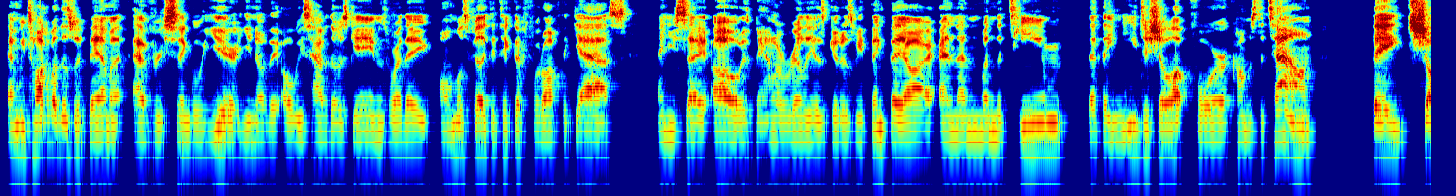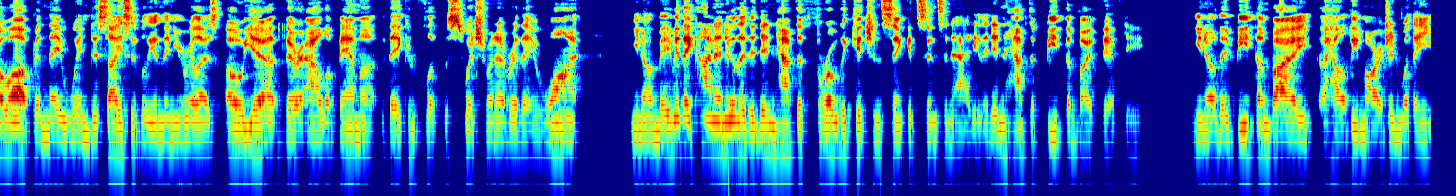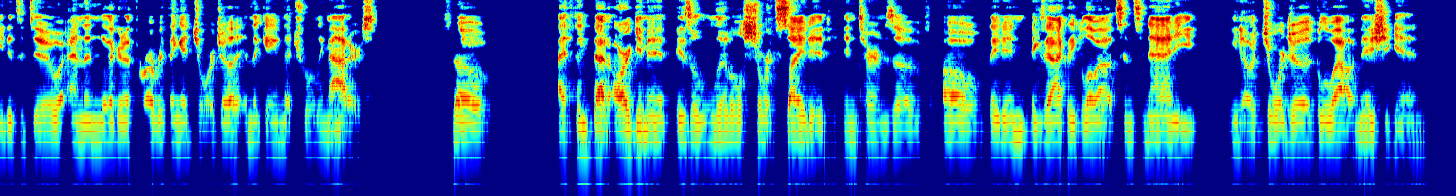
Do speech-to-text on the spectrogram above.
and we talk about this with Bama every single year. You know, they always have those games where they almost feel like they take their foot off the gas and you say, "Oh, is Bama really as good as we think they are?" And then when the team that they need to show up for comes to town, they show up and they win decisively and then you realize, "Oh yeah, they're Alabama. They can flip the switch whenever they want." You know, maybe they kind of knew that they didn't have to throw the kitchen sink at Cincinnati. They didn't have to beat them by 50. You know, they beat them by a healthy margin, what they needed to do, and then they're going to throw everything at Georgia in the game that truly matters. So I think that argument is a little short sighted in terms of, oh, they didn't exactly blow out Cincinnati. You know, Georgia blew out Michigan.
